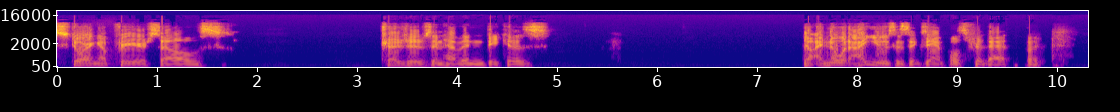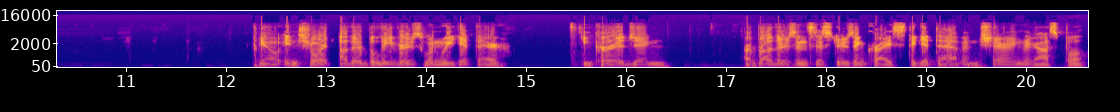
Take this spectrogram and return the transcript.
storing up for yourselves treasures in heaven because you know, I know what I use as examples for that, but you know, in short, other believers when we get there, encouraging our brothers and sisters in Christ to get to heaven, sharing the gospel,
